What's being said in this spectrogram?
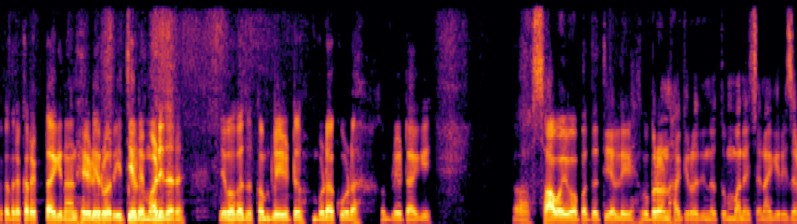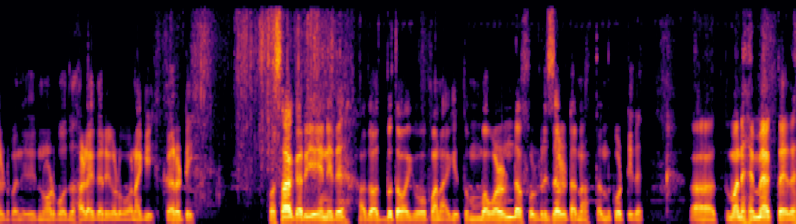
ಯಾಕಂದರೆ ಕರೆಕ್ಟಾಗಿ ನಾನು ಹೇಳಿರುವ ರೀತಿಯಲ್ಲೇ ಮಾಡಿದ್ದಾರೆ. ಇವಾಗ ಅದು ಕಂಪ್ಲೀಟ್ ಬುಡ ಕೂಡ ಕಂಪ್ಲೀಟಾಗಿ ಸಾವಯವ ಪದ್ಧತಿಯಲ್ಲಿ ಗೊಬ್ಬರವನ್ನು ಹಾಕಿರೋದ್ರಿಂದ ತುಂಬಾ ಚೆನ್ನಾಗಿ ರಿಸಲ್ಟ್ ಬಂದಿದೆ. ಇದು ನೋಡ್ಬೋದು, ಹಳೆ ಗರಿಗಳು ಒಣಗಿ ಕರಟಿ, ಹೊಸ ಗರಿ ಏನಿದೆ, ಅದು ಅದ್ಭುತವಾಗಿ ಓಪನ್ ಆಗಿ ತುಂಬ ವಂಡರ್ಫುಲ್ ರಿಸಲ್ಟನ್ನು ತಂದುಕೊಟ್ಟಿದೆ. ತುಂಬಾ ಹೆಮ್ಮೆ ಆಗ್ತಾ ಇದೆ.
